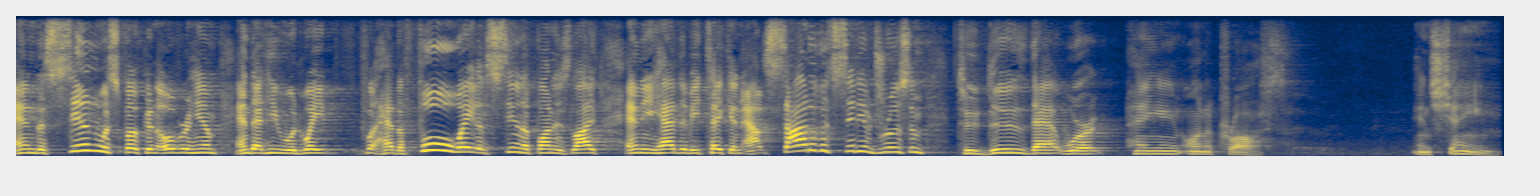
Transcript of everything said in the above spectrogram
and the sin was spoken over him, and that he would wait, had the full weight of sin upon his life, and he had to be taken outside of the city of Jerusalem to do that work hanging on a cross in shame.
